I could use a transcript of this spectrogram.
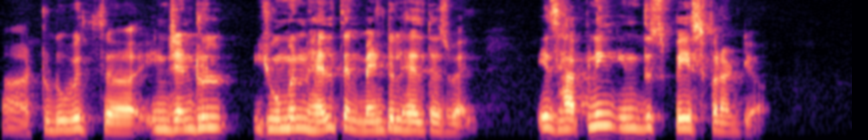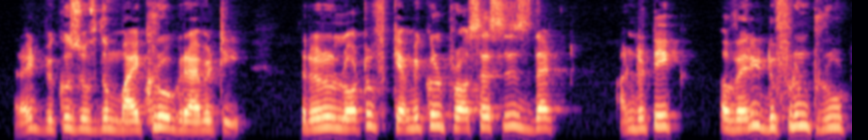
uh, to do with, uh, in general, human health and mental health as well, is happening in the space frontier, right? Because of the microgravity, there are a lot of chemical processes that undertake a very different route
